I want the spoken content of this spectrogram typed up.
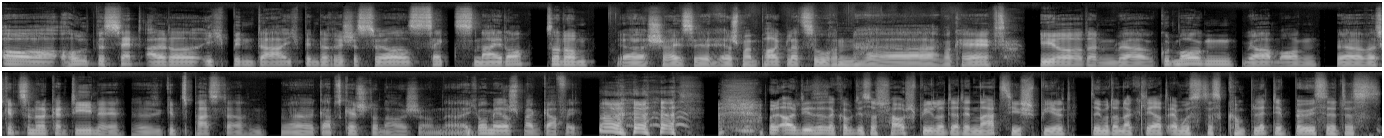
oh, hold the set, Alter, ich bin da, ich bin der Regisseur Zack Snyder, sondern, ja, scheiße, erstmal einen Parkplatz suchen, äh, okay. Hier, dann, ja, guten Morgen, ja, morgen. Ja, was gibt's in der Kantine? Äh, Gibt's Pasta? Äh, gab's gestern auch schon. Äh, ich hole mir erstmal einen Kaffee. Und auch dieses, da kommt dieser Schauspieler, der den Nazi spielt, dem er dann erklärt, er muss das komplette Böse des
